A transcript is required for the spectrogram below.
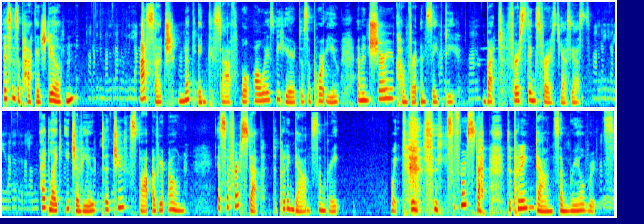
this is a package deal, hmm? As such, Nook Inc. staff will always be here to support you and ensure your comfort and safety. But first things first, yes, yes. I'd like each of you to choose a spot of your own. It's the first step to putting down some great. Wait, it's the first step to putting down some real roots.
